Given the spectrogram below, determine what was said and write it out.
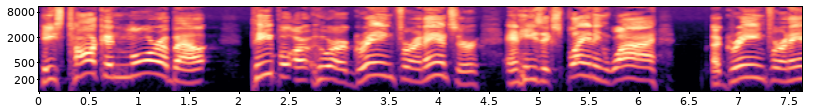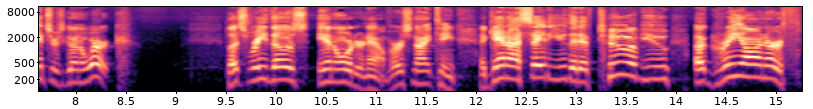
He's talking more about people are, who are agreeing for an answer, and he's explaining why agreeing for an answer is going to work. Let's read those in order now. Verse 19. Again, I say to you that if two of you agree on earth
